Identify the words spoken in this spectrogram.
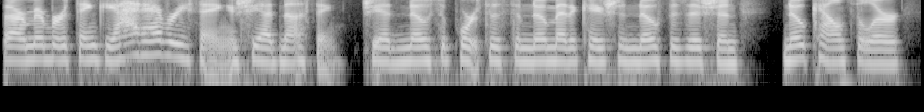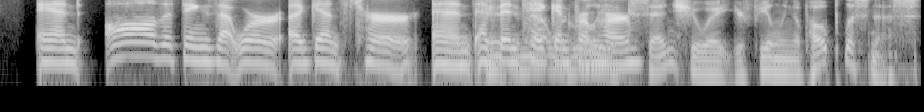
but I remember thinking I had everything and she had nothing. She had no support system, no medication, no physician, no counselor, and all the things that were against her and had and, been and taken from really her. Accentuate your feeling of hopelessness.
